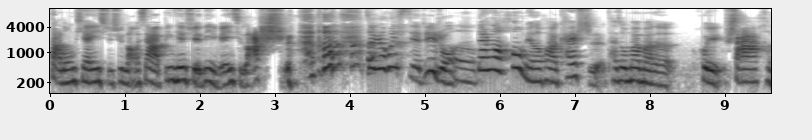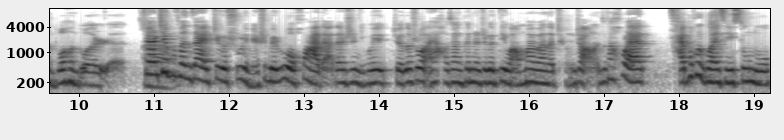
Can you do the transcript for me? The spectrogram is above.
大冬天一起去廊下冰天雪地里面一起拉屎，就是会写这种。嗯但是到后面的话，开始他就慢慢的会杀很多很多的人。虽然这部分在这个书里面是被弱化的，但是你会觉得说，哎，好像跟着这个帝王慢慢的成长了。就他后来才不会关心匈奴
